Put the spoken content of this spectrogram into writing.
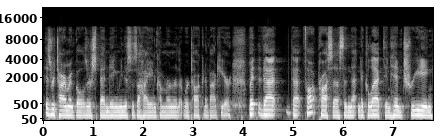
his retirement goals are spending. I mean, this is a high income earner that we're talking about here. But that that thought process and that neglect and him treating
